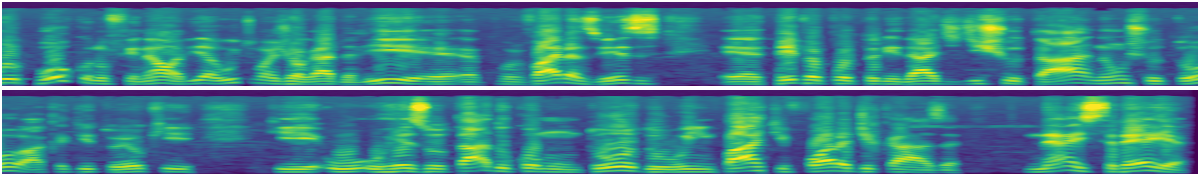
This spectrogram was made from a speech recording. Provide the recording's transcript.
por pouco no final, ali, a última jogada ali, é, por várias vezes, é, teve a oportunidade de chutar, não chutou. Acredito eu que, que o, o, resultado como um todo, o empate fora de casa na estreia,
